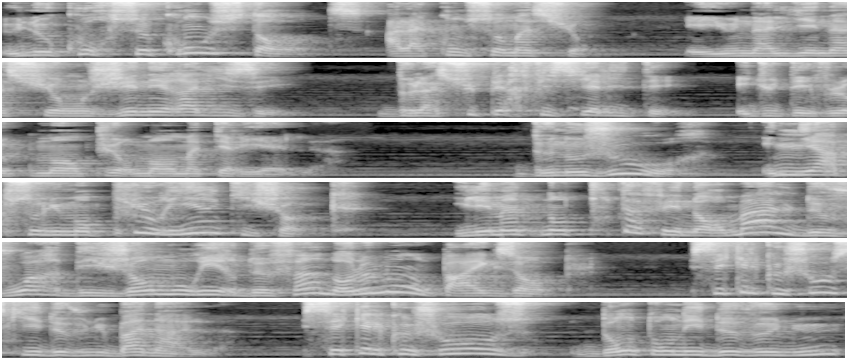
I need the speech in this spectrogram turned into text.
une course constante à la consommation et une aliénation généralisée de la superficialité et du développement purement matériel De nos jours, il n'y a absolument plus rien qui choque. Il est maintenant tout à fait normal de voir des gens mourir de faim dans le monde, par exemple. C'est quelque chose qui est devenu banal. C'est quelque chose dont on est devenu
